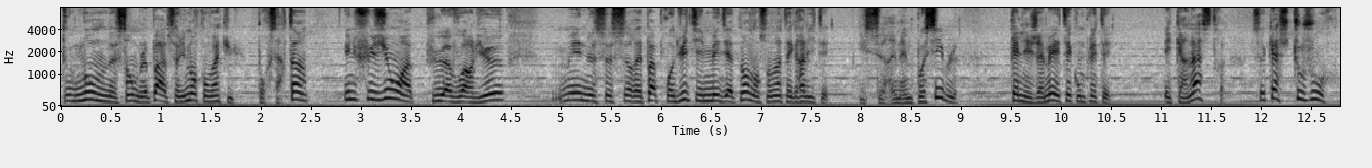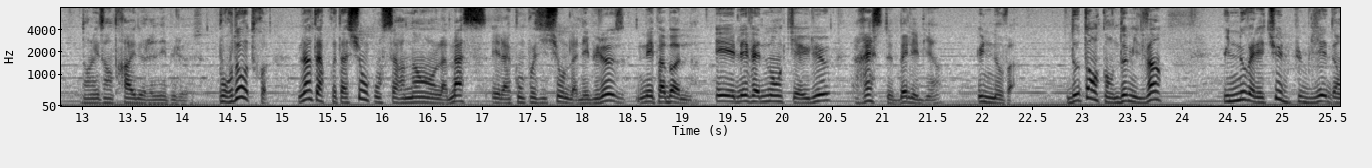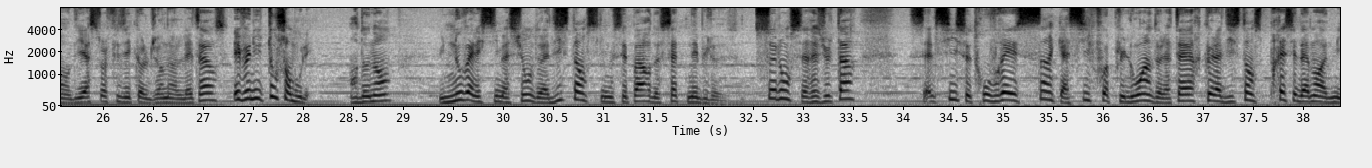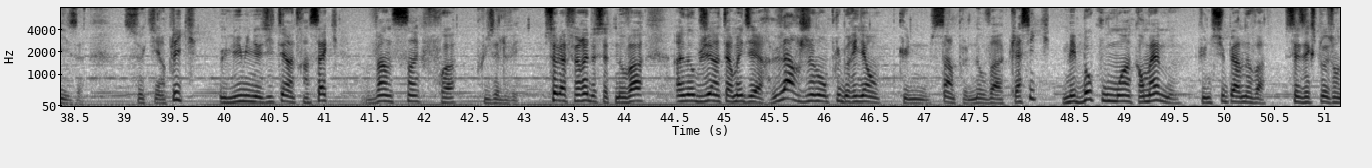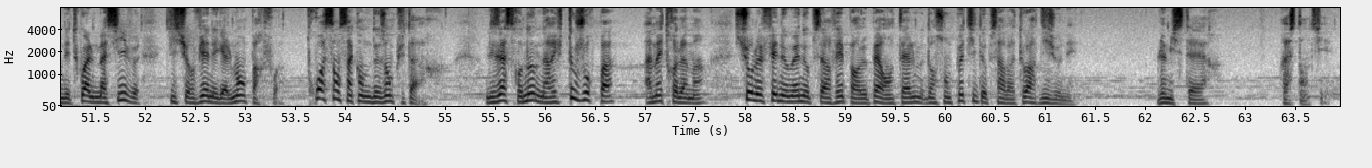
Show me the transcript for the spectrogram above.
tout le monde ne semble pas absolument convaincu. Pour certains, une fusion a pu avoir lieu mais ne se serait pas produite immédiatement dans son intégralité. Il serait même possible qu'elle n'ait jamais été complétée, et qu'un astre se cache toujours dans les entrailles de la nébuleuse. Pour d'autres, l'interprétation concernant la masse et la composition de la nébuleuse n'est pas bonne, et l'événement qui a eu lieu reste bel et bien une nova. D'autant qu'en 2020, une nouvelle étude publiée dans The Astrophysical Journal Letters est venue tout chambouler, en donnant une nouvelle estimation de la distance qui nous sépare de cette nébuleuse. Selon ces résultats, celle-ci se trouverait 5 à 6 fois plus loin de la Terre que la distance précédemment admise, ce qui implique une luminosité intrinsèque 25 fois plus élevée. Cela ferait de cette nova un objet intermédiaire largement plus brillant qu'une simple nova classique, mais beaucoup moins quand même qu'une supernova, ces explosions d'étoiles massives qui surviennent également parfois. 352 ans plus tard, les astronomes n'arrivent toujours pas à mettre la main sur le phénomène observé par le père Anthelme dans son petit observatoire dijonnais. Le mystère reste entier.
